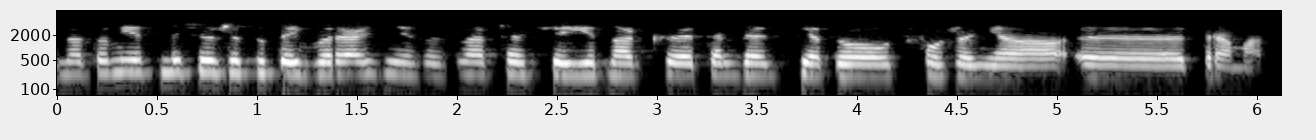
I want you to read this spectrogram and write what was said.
Natomiast myślę, że tutaj wyraźnie zaznacza się jednak tendencja do tworzenia e, dramatów.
